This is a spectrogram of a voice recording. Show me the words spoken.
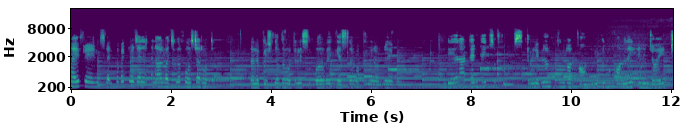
Hi friends, welcome back to my channel and are watching a 4-star hotel. The location of the hotel is superb and guests are walking around the neighborhood. There are 10 types of rooms available on booking.com. You can book online and enjoy it.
